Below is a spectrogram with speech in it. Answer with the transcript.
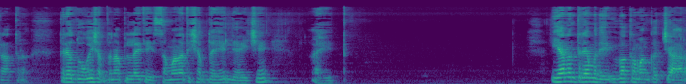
रात्र. तर या दोघे शब्दांना आपल्याला इथे समानार्थी शब्द हे लिहायचे आहेत. यानंतर यामध्ये विभाग क्रमांक चार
